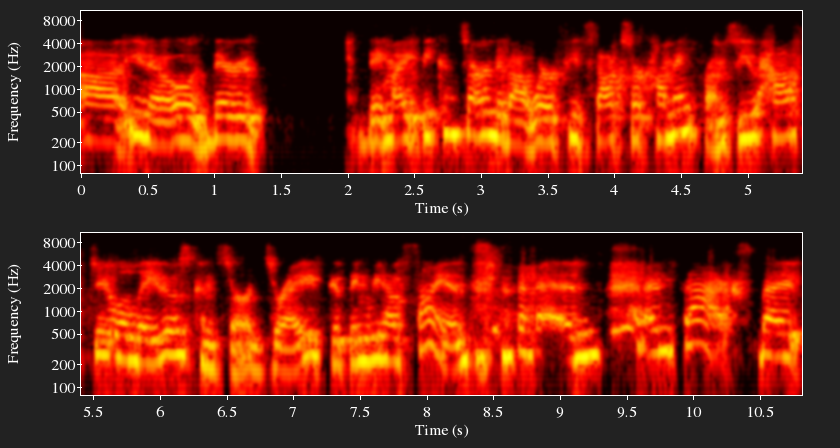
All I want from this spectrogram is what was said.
uh, you know, they're they might be concerned about where feedstocks are coming from. So you have to allay those concerns, right? Good thing we have science and, and facts, but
